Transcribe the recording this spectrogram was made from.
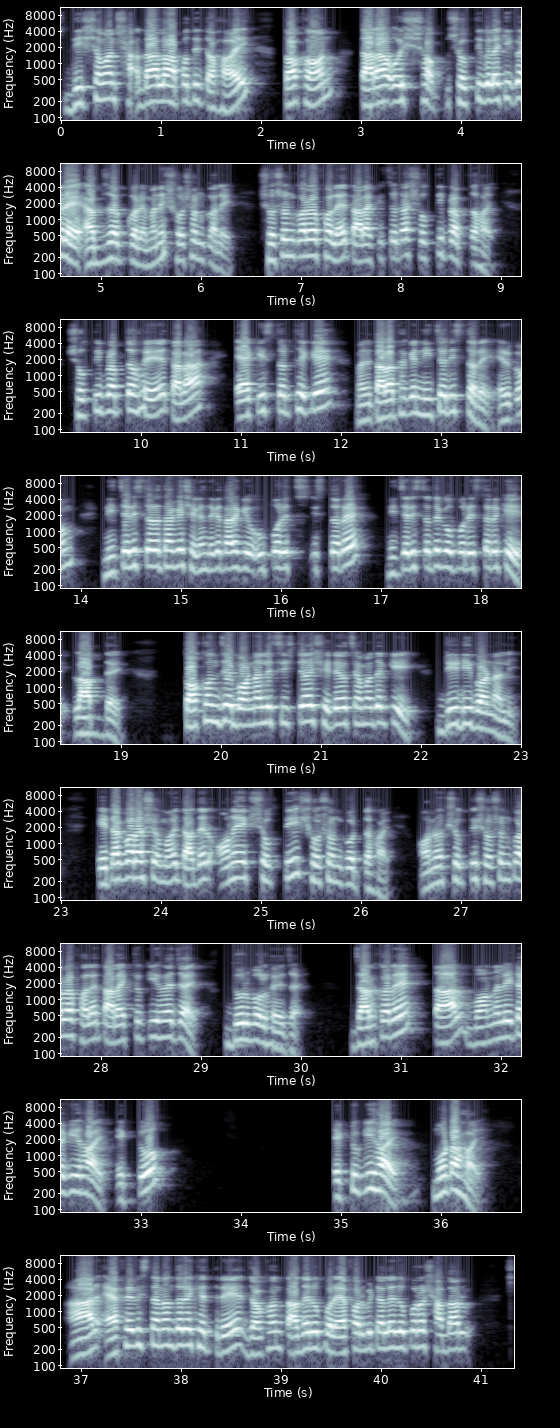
দৃশ্যমান সাদা আলো আপতিত হয়, তখন তারা ওই সব শক্তিগুলো কি করে? অ্যাবজর্ব করে মানে শোষণ করে। শোষণ করার ফলে তারা কিছুটা শক্তিপ্রাপ্ত হয়। শক্তিপ্রাপ্ত হয়ে তারা এক স্তর থেকে মানে তারা থাকে নিচের স্তরে। এরকম নিচের স্তরে থাকে, সেখান থেকে তারা কি উপর স্তরে, নিচের স্তর থেকে উপর স্তরে কি? লাভ দেয়। তখন যে বর্ণালী সৃষ্টি হয় সেটা হচ্ছে আমাদের কি? ডিডি বর্ণালী। এটা করার সময় তাদের অনেক শক্তি শোষণ করতে হয়। অনেক শক্তি শোষণ করার ফলে তারা একটু কি হয়ে যায়? দুর্বল হয়ে যায়। যার করে তার বর্ণালীটা কি হয়? একটু একটু কি হয়? মোটা হয়। আর এফ এফ স্থানান্তরের ক্ষেত্রে যখন তাদের উপর এফ অরবিটালের উপরও সাদা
